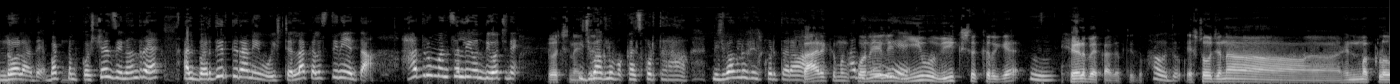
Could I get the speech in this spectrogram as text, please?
ಎನ್ರೋಲ್ ಆದೆ. ಬಟ್ ನಮ್ ಕ್ವಶನ್ಸ್ ಏನಂದ್ರೆ ಅಲ್ಲಿ ಬರ್ದಿರ್ತೀರಾ ನೀವು? ಇಷ್ಟೆಲ್ಲ ಕಲಿಸ್ತೀನಿ ಅಂತ. ಆದ್ರೂ ಮನ್ಸಲ್ಲಿ ಒಂದು ಯೋಚನೆ ಯೋಚನೆ. ನಿಜವಾಗ್ಲೂ ಕಲ್ಸ್ಕೊಡ್ತಾರಾ ನಿಜವಾಗ್ಲೂ ಹೇಳ್ಕೊಡ್ತಾರಾ? ಕಾರ್ಯಕ್ರಮದ ಕೊನೆಯಲ್ಲಿ? ನೀವು ವೀಕ್ಷಕರಿಗೆ ಹೇಳ್ಬೇಕಾಗತ್ತಿದ್ದು ಹೌದು. ಎಷ್ಟೋ ಜನ ಹೆಣ್ಮಕ್ಳು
